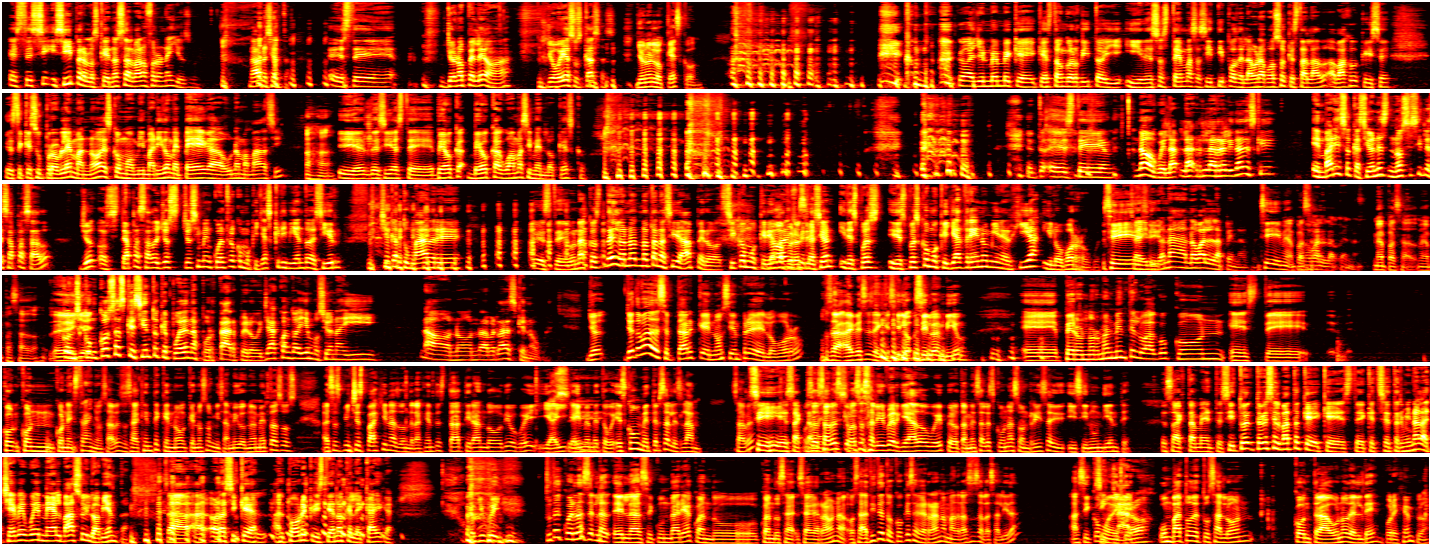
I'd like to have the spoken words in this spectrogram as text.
Este, sí, sí, pero los que no se salvaron fueron ellos, güey. No, no es cierto. Este, yo no peleo, ¿ah? Yo voy a sus casas. Yo no enloquezco. Como, como hay un meme que, que está un gordito y, y de esos temas así tipo de Laura Bozo que está al lado, abajo, que dice, este, que su problema, ¿no? Es como mi marido me pega o una mamada así. Ajá. Y él decía, este, veo, veo caguamas y me enloquezco. Ento- este, no, güey, la, la- la realidad es que en varias ocasiones, no sé si les ha pasado, yo, o si te ha pasado, yo, yo sí me encuentro como que ya escribiendo, decir, chica tu madre, este, una cosa, digo, no, no tan así, ah, pero sí como quería No, dar sí. explicación y después, y después como que ya dreno mi energía y lo borro, güey. Sí, O sea, y digo, nah, no vale la pena, güey. Sí, me ha pasado. vale la pena. Me ha pasado, me ha pasado. Eh, con, cosas que siento que pueden aportar, pero ya cuando hay emoción ahí, no, no, no, la verdad es que no, güey. yo, yo debo de aceptar que no siempre lo borro. O sea, hay veces en que sí lo, sí lo envío. Eh, pero normalmente lo hago con este. con, con, con extraños, ¿sabes? O sea, gente que no, que no son mis amigos. Me meto a, esos, a esas pinches páginas donde la gente está tirando odio, güey, y ahí, Sí. ahí me meto, güey. Es como meterse al slam, ¿sabes? Sí, O exactamente. sea, sabes que vas a salir vergueado, güey, pero también sales con una sonrisa y, y sin un diente. Exactamente. Sí, tú, tú eres el vato que, que, este, que se termina la cheve, güey, mea el vaso y lo avienta. O sea, a- ahora sí que al, al pobre cristiano que le caiga. Oye, güey, ¿tú te acuerdas en la, en la secundaria cuando, cuando se, se agarraron a... O sea, ¿a ti te tocó que se agarraran a madrazos a la salida? Así como Sí, de claro. que un vato de tu salón contra uno del D, por ejemplo.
